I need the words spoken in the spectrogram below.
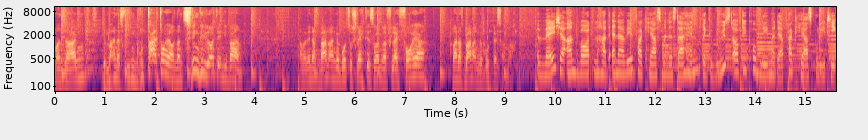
man sagen, wir machen das Fliegen brutal teuer und dann zwingen wir die Leute in die Bahn. Aber wenn das Bahnangebot so schlecht ist, sollten wir vielleicht vorher mal das Bahnangebot besser machen. Welche Antworten hat NRW-Verkehrsminister Hendrik Wüst auf die Probleme der Verkehrspolitik?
